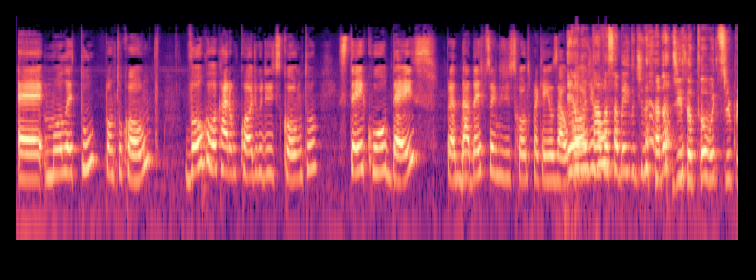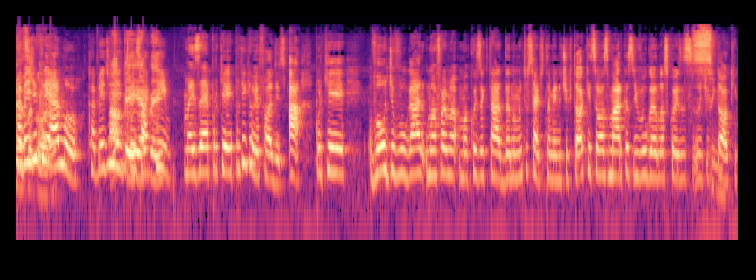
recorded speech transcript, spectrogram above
é moletu.com. Vou colocar um código de desconto, STAYCOOL10, pra dar 10% de desconto pra quem usar o Eu código. não tava sabendo de nada disso, eu tô muito surpresa. Acabei de agora. criar, amor. Acabei de Amei, pensar amei. aqui. Mas é porque. Por que, que eu ia falar disso? Ah, porque vou divulgar uma forma, uma coisa que tá dando muito certo também no TikTok, são as marcas divulgando as coisas no Sim. TikTok.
